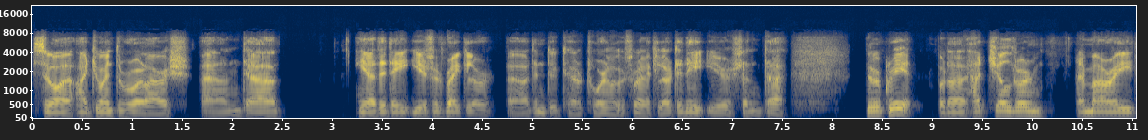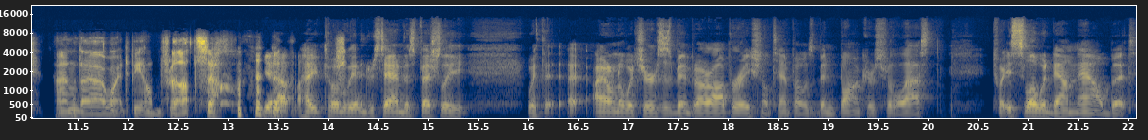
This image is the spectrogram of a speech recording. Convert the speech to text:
So I, I joined the Royal Irish and uh, yeah, I did eight years as regular. Uh, I didn't do territorial, it was regular. I did eight years and uh, they were great, but I had children. I married and uh, I wanted to be home for that. So, yeah, I totally understand, especially with the, I don't know what yours has been, but our operational tempo has been bonkers for the last. 20, It's slowing down now, but.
